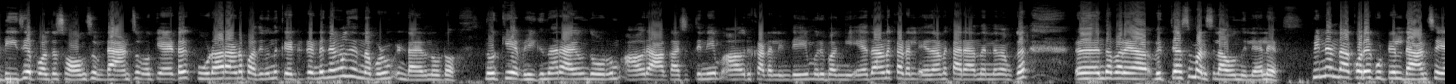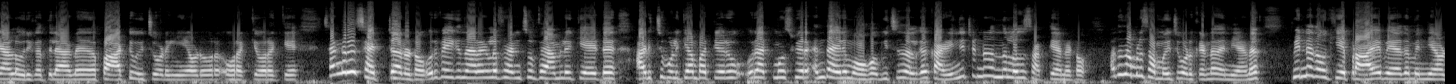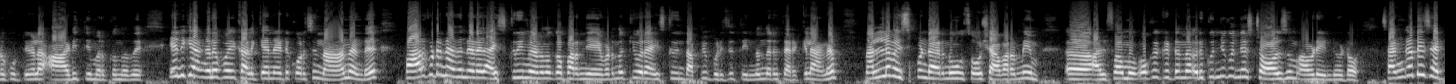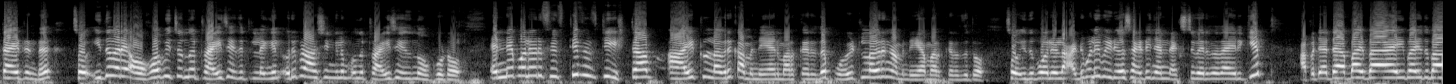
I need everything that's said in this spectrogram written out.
ഡി ജെ പോലത്തെ സോങ്സും ഡാൻസും ഒക്കെ ആയിട്ട് കൂടാറാണ് പതിവെന്ന് കേട്ടിട്ടുണ്ട്. ഞങ്ങൾ ചെന്നപ്പോഴും ഉണ്ടായിരുന്നു കേട്ടോ. നോക്കിയേ വൈകുന്നേരം ആയും തോറും ആ ഒരു ആകാശത്തിന്റെയും ആ ഒരു കടലിന്റെയും ഒരു ഭംഗി. ഏതാണ് കടൽ ഏതാണ് കര എന്ന് തന്നെ നമുക്ക് എന്താ പറയാ വ്യത്യാസം മനസ്സിലാവുന്നില്ല അല്ലെ? പിന്നെന്താ കുറെ കുട്ടികൾ ഡാൻസ് ചെയ്യാനുള്ള ഒരുക്കത്തിലാണ്. പാട്ട് വെച്ച് തുടങ്ങി അവിടെ ഉറ- ഉറക്കെ ഉറക്കെ. സംഗതി സെറ്റാണ് കേട്ടോ. ഒരു വൈകുന്നേരങ്ങളിൽ ഫ്രണ്ട്സും ഫാമിലിയൊക്കെ ആയിട്ട് അടിച്ചു പൊളിക്കാൻ പറ്റിയ ഒരു ഒരു അറ്റ്മോസ്ഫിയർ എന്തായാലും മോഹോ ബീച്ച് നൽകാൻ കഴിഞ്ഞിട്ടുണ്ട് എന്നുള്ളത് സത്യമാണ് കേട്ടോ. അത് നമ്മൾ സമ്മതിച്ചു കൊടുക്കേണ്ടത് തന്നെയാണ്. പിന്നെ നോക്കിയേ പ്രായഭേദമന്യേ അവിടെ കുട്ടികളെ ആടിത്തിമർക്കുന്നത് എനിക്ക് അങ്ങനെ പോയി കളിക്കാനായിട്ട് കുറച്ച് നാണുണ്ട്. പാർക്കുട്ടൻ അതിന്റെ ഇടയിൽ ഐസ്ക്രീം വേണമെന്നൊക്കെ പറഞ്ഞ് എവിടെ നിന്നൊക്കെ ഒരു ഐസ്ക്രീം തപ്പി പിടിച്ച് തിന്നുന്ന ഒരു തിരക്കിലാണ്. നല്ല വിശപ്പുണ്ടായിരുന്നു സോ ഷവർമയും അൽഫാമും ഒക്കെ കിട്ടുന്ന ഒരു കുഞ്ഞു കുഞ്ഞു സ്റ്റോൾസും അവിടെ ഉണ്ട് കേട്ടോ. സംഗതി സെറ്റായിട്ടുണ്ട് സോ ഇതുവരെ ഓഹോ ഒന്ന് ട്രൈ ചെയ്തിട്ടില്ലെങ്കിൽ ഒരു പ്രാവശ്യമെങ്കിലും ഒന്ന് ട്രൈ ചെയ്ത് നോക്കൂ കേട്ടോ. എന്നെ പോലെ ഒരു ഫിഫ്റ്റി ഫിഫ്റ്റി ഇഷ്ടം ആയിട്ടുള്ളവർ കമന്റ് ചെയ്യാൻ മറക്കരുത്. പോയിട്ടുള്ളവരും കമന്റ് ചെയ്യാൻ മറക്കരുത് കേട്ടോ. സോ ഇതുപോലെയുള്ള അടിപൊളി വീഡിയോസ് ആയിട്ട് ഞാൻ നെക്സ്റ്റ് വരുന്നതായിരിക്കും. അപ്പൊ tata bye bye bye bye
